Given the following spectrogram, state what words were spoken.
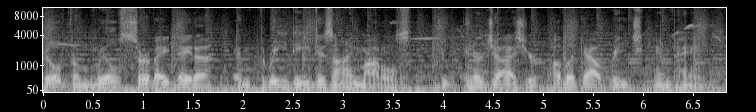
built from real survey data and 3D design models to energize your public outreach campaigns.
